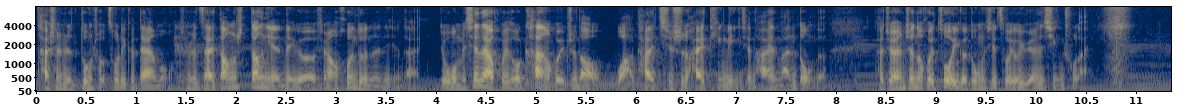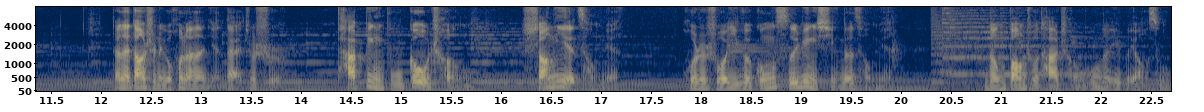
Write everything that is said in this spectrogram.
他甚至动手做了一个 demo，就是在当当年那个非常混沌的年代，就我们现在回头看会知道，哇，他其实还挺领先，他还蛮懂的，他居然真的会做一个东西，做一个原型出来。但在当时那个混乱的年代，就是它并不构成商业层面，或者说一个公司运行的层面，能帮助他成功的一个要素，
